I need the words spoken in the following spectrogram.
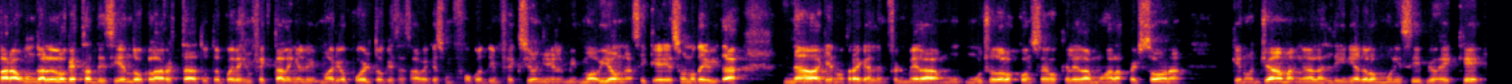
para abundar en lo que estás diciendo, claro está, tú te puedes infectar en el mismo aeropuerto, que se sabe que es un foco de infección en el mismo avión, así que eso no te evita nada que no traiga la enfermedad. muchos de los consejos que le damos a las personas que nos llaman a las líneas de los municipios es que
